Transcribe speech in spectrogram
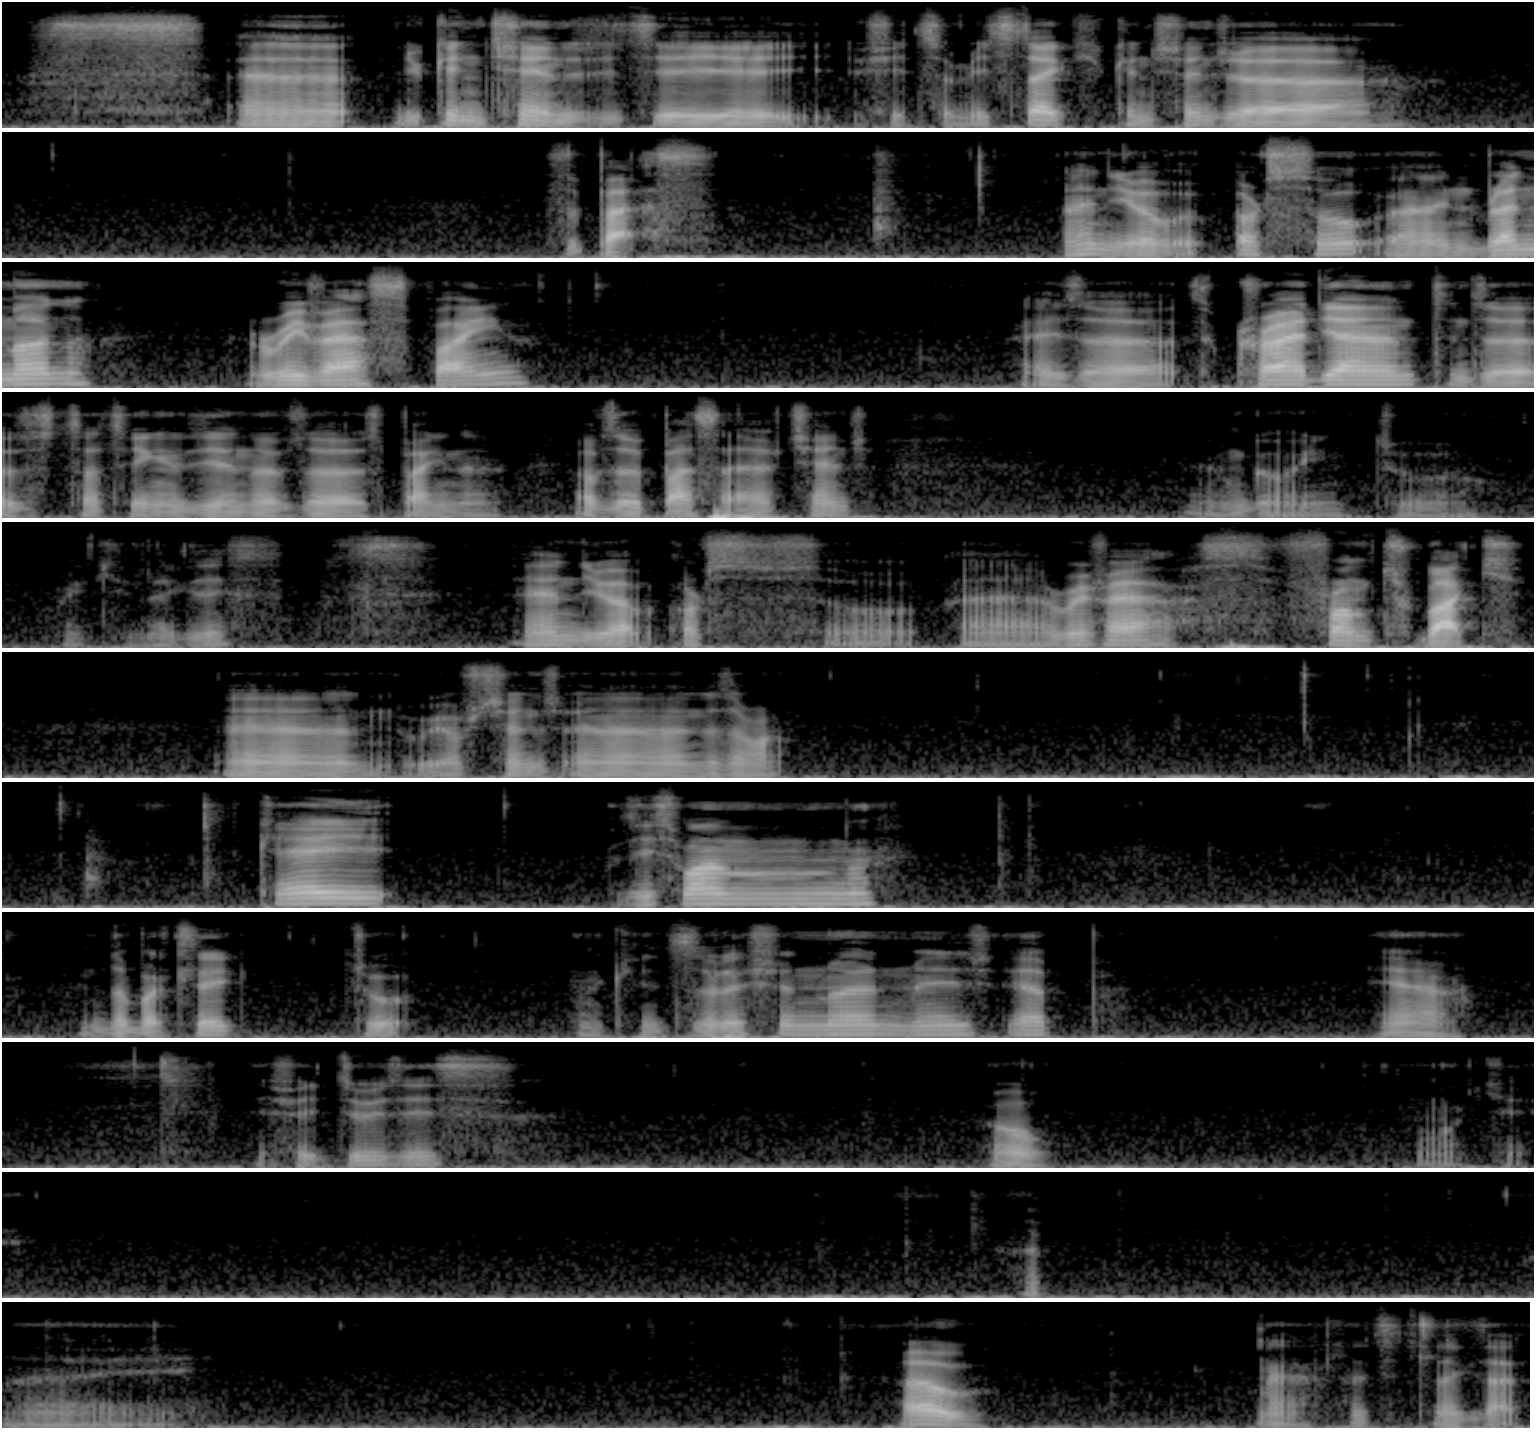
Uh, you can change it if it's a mistake you can change uh, the path. And you have also uh, in blend mode reverse spine. Is uh, the gradient and the, the, starting and the end of the spine uh, of the path I have changed. I'm going to make it like this. And you have also uh, reverse front to back. And we have changed uh, another one. Okay, this one double click to okay, isolation mode, mesh, yep, yeah. If I do this, oh, okay. Oh, yeah, let's it like that.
